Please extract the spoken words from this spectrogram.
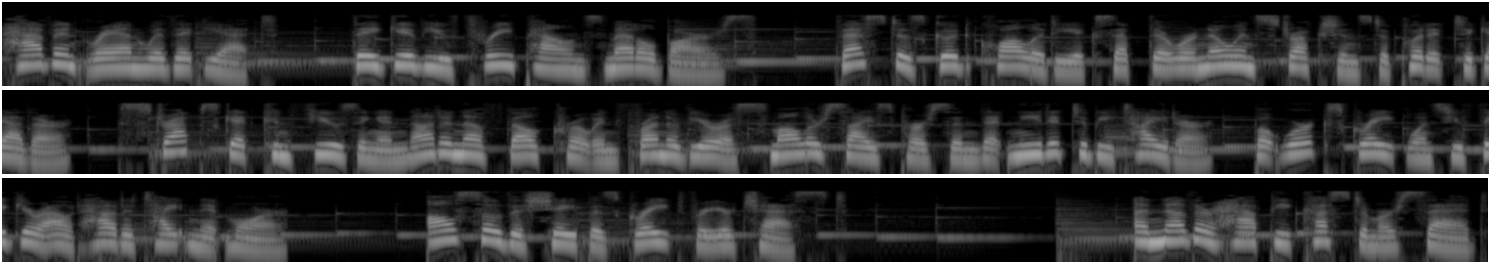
Haven't ran with it yet. They give you 3 pounds metal bars. Vest is good quality except there were no instructions to put it together. Straps get confusing and not enough velcro in front of you're a smaller size person that need it to be tighter, but works great once you figure out how to tighten it more. Also the shape is great for your chest. Another happy customer said.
